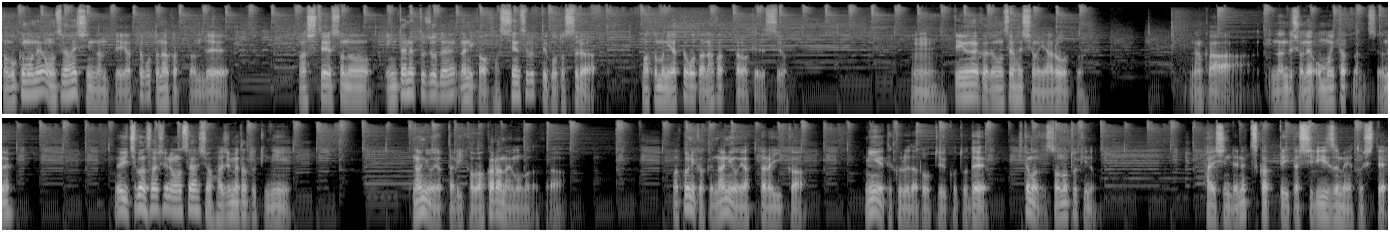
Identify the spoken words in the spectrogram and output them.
まあ、僕もね、音声配信なんてやったことなかったんで、ましてそのインターネット上で、ね、何かを発信するってことすらまともにやったことはなかったわけですよ。うん。っていう中で音声配信をやろうと。なんか、なんでしょうね、思い立ったんですよね。で、一番最初に音声配信を始めたときに、何をやったらいいかわからないものだから、まあ、とにかく何をやったらいいか見えてくるだろうということで、ひとまずその時の配信でね、使っていたシリーズ名として、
